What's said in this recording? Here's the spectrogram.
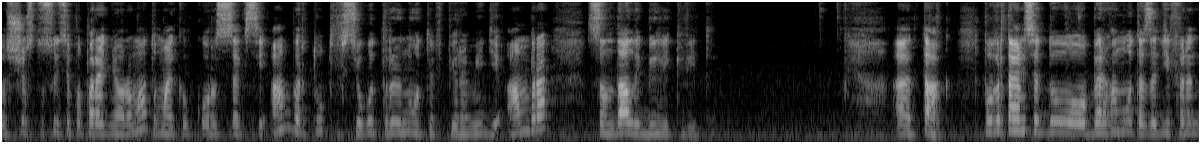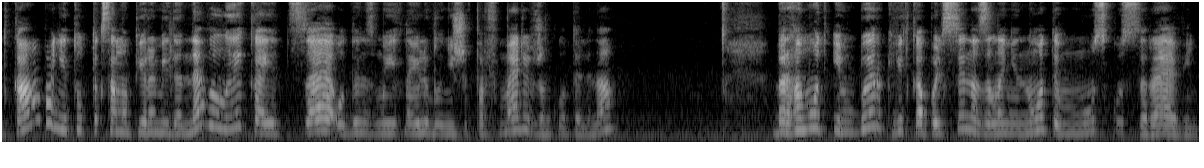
е, що стосується попереднього аромату Michael Kors Sexy Amber, тут всього три ноти в піраміді Амбра, сандали, білі квіти. Е, Так, повертаємося до бергамота за Different Company. Тут так само піраміда невелика, і це один з моїх найулюбленіших парфумерів Жан-Клод Аліна. Бергамот імбир, квітка апельсина, зелені ноти, мускус, ревінь.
